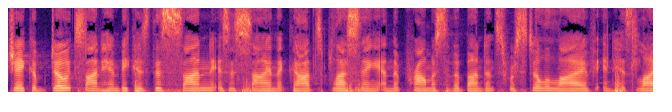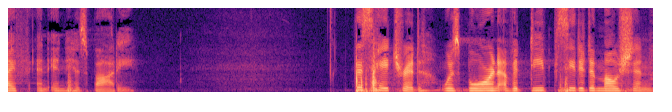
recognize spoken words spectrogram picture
Jacob dotes on him because this son is a sign that God's blessing and the promise of abundance were still alive in his life and in his body. This hatred was born of a deep seated emotion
